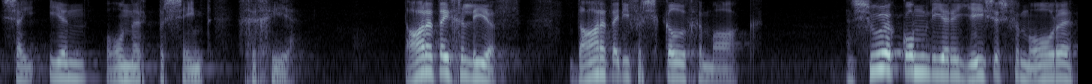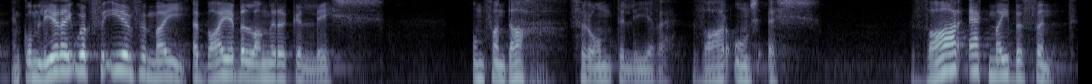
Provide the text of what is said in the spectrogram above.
sy 100% gegee. Daar het hy geleef. Daar het hy die verskil gemaak. En so kom die Here Jesus vanmôre en kom leer hy ook vir u en vir my 'n baie belangrike les om vandag vir hom te lewe waar ons is. Waar ek my bevind,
